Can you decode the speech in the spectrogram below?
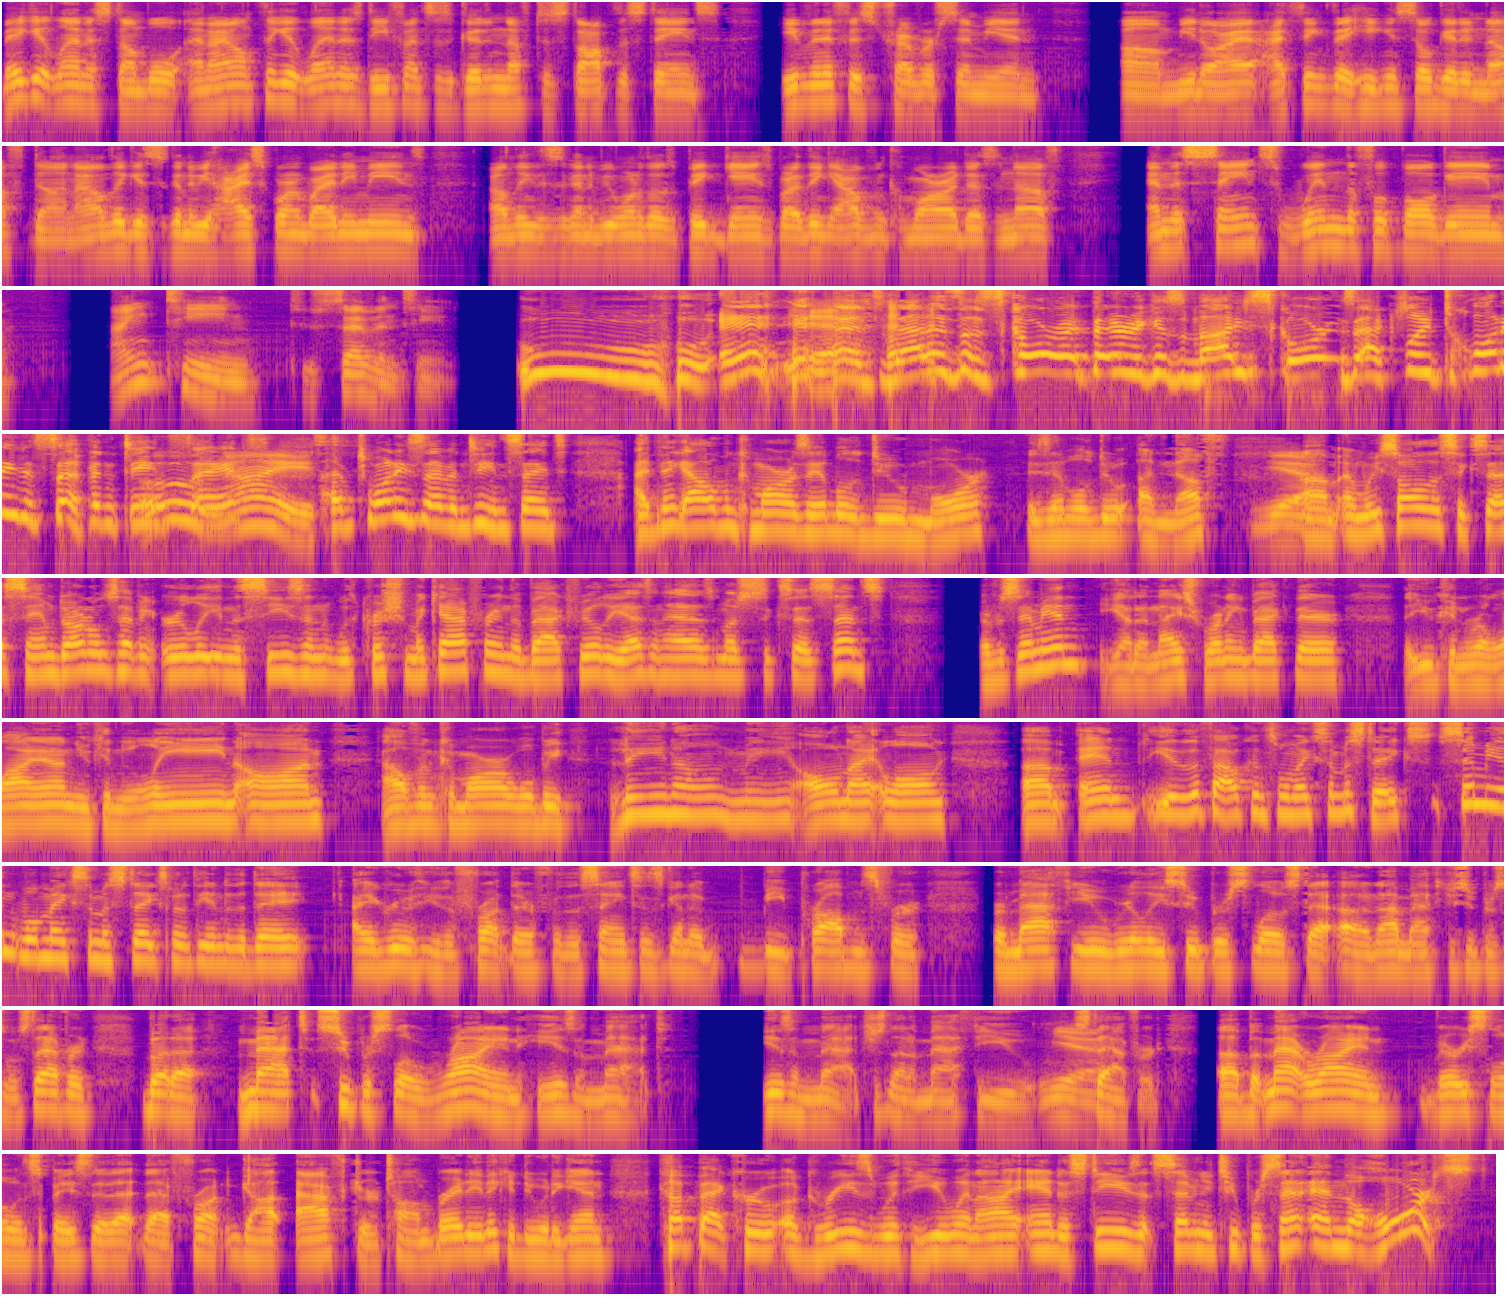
make Atlanta stumble. And I don't think Atlanta's defense is good enough to stop the Saints, even if it's Trevor Siemian. Um, you know, I, I think that he can still get enough done. I don't think it's going to be high scoring by any means. I don't think this is going to be one of those big games, but I think Alvin Kamara does enough. And the Saints win the football game 19 to 17. Ooh, and Yeah. that is a score right there because my score is actually 20 to 17 Ooh, Saints. nice. I have 2017 Saints. I think Alvin Kamara is able to do more, is able to do enough. Yeah. Um, and we saw the success Sam Darnold's having early in the season with Christian McCaffrey in the backfield. He hasn't had as much success since. Trevor Siemian, you got a nice running back there that you can rely on, you can lean on. Alvin Kamara will be lean on me all night long. Um, and you know, the Falcons will make some mistakes. Siemian will make some mistakes, but at the end of the day, I agree with you. The front there for the Saints is going to be problems for for Matthew, really super slow. Sta- uh, not Matthew, super slow Stafford, but uh, Matt, super slow Ryan. He is a Matt. He is a Matt, just not a Matthew Yeah. Stafford. Uh, but Matt Ryan, very slow in space there. That, that front got after Tom Brady. They could do it again. Cutback crew agrees with you and I and Esteves at 72%. And the horse,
